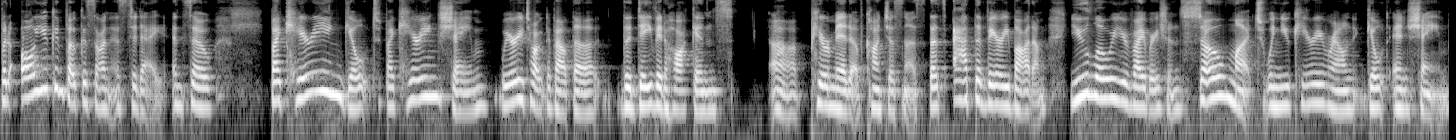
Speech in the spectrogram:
But all you can focus on is today. And so by carrying guilt, by carrying shame, we already talked about the, the David Hawkins uh, pyramid of consciousness that's at the very bottom. You lower your vibration so much when you carry around guilt and shame.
